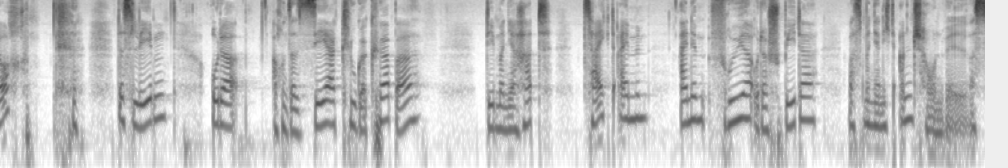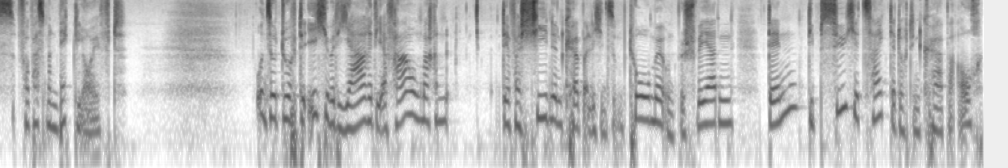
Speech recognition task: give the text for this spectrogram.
Doch das Leben oder auch unser sehr kluger Körper, den man ja hat, zeigt einem, einem früher oder später, was man ja nicht anschauen will, was, vor was man wegläuft. Und so durfte ich über die Jahre die Erfahrung machen der verschiedenen körperlichen Symptome und Beschwerden, denn die Psyche zeigt ja durch den Körper auch,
